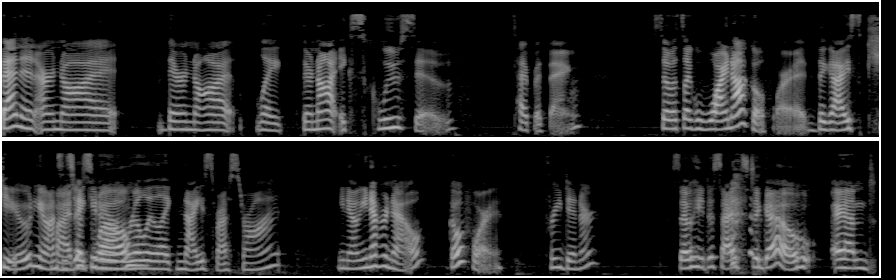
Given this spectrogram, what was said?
Bennet are not. They're not like they're not exclusive type of thing. So it's like, why not go for it? The guy's cute. He wants Might to take you to a really like nice restaurant. You know, you never know. Go for it. Free dinner. So he decides to go. And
